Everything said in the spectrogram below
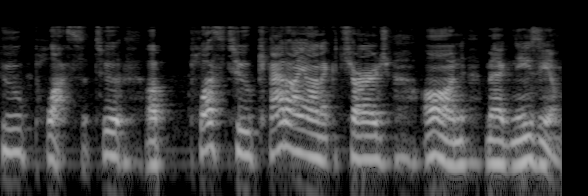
2 plus, a, two, a plus 2 cationic charge on magnesium.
